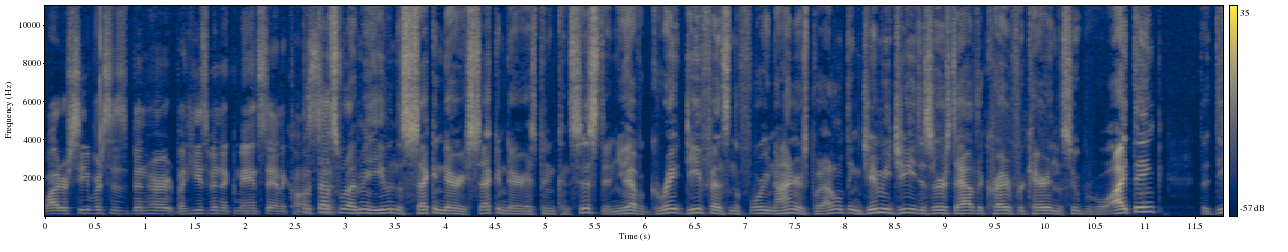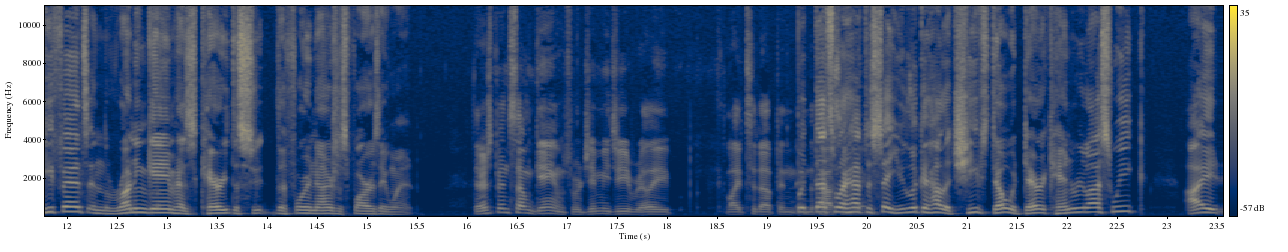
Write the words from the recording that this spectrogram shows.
wide receivers has been hurt, but he's been a mainstay and a constant. But that's what I mean. Even the secondary, secondary has been consistent. You have a great defense in the 49ers, but I don't think Jimmy G deserves to have the credit for carrying the Super Bowl. I think the defense and the running game has carried the the 49ers as far as they went. There's been some games where Jimmy G really lights it up in. in But the that's what I have game. to say. You look at how the Chiefs dealt with Derrick Henry last week. I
